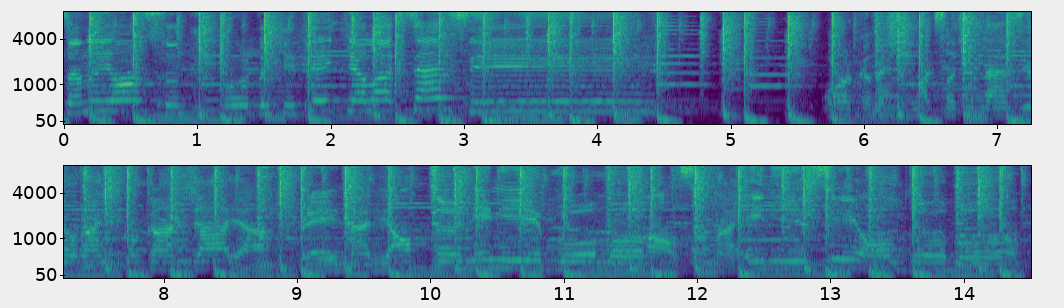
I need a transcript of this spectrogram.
sanıyorsun? Buradaki tek yalak sensin. Orkan aşınmak saçın benziyor aynı kokancaya. Rain Man yaptığın en iyi bu mu? Al sana en iyisi oldu bu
